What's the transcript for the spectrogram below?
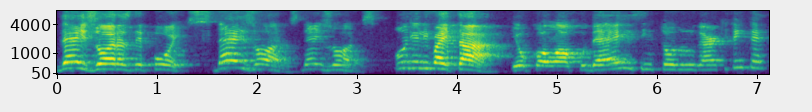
10 horas depois. 10 horas, 10 horas. Onde ele vai estar? Tá? Eu coloco 10 em todo lugar que tem T.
